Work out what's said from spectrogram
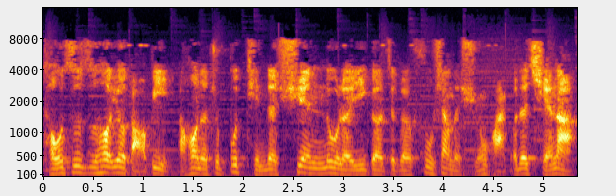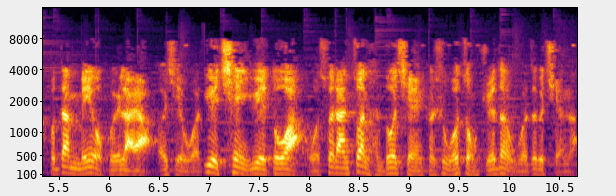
投资之后又倒闭，然后呢就不停的陷入了一个这个负向的循环。我的钱啊，不但没有回来啊，而且我越欠越多啊。我虽然赚很多钱，可是我总觉得我这个钱呢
